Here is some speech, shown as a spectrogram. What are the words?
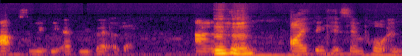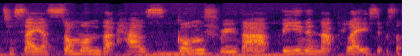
absolutely every bit of it. And Mhm. I think it's important to say, as someone that has gone through that, being in that place, it was the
